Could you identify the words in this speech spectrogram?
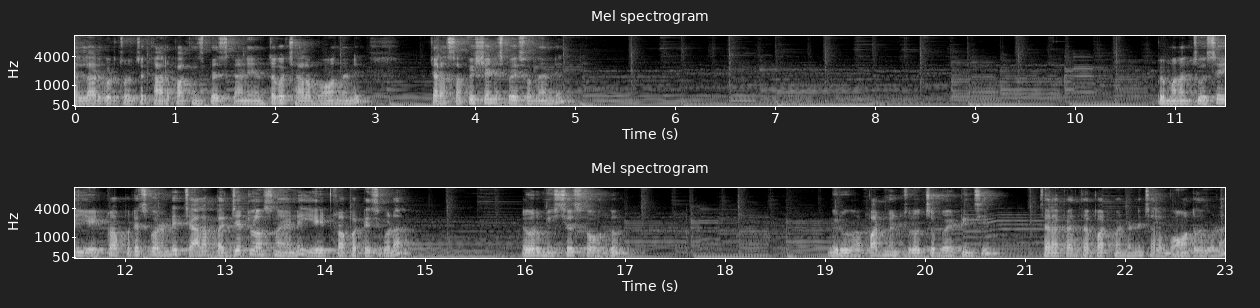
చల్లారు కూడా చూడొచ్చు. కార్ పార్కింగ్ స్పేస్ కానీ ఎంత కూడా చాలా బాగుందండి. చాలా సఫిషియెంట్ స్పేస్ ఉందండి. ఇప్పుడు మనం చూసే ఎయిట్ ప్రాపర్టీస్ కూడా అండి చాలా బడ్జెట్లో వస్తున్నాయండి. ఎయిట్ ప్రాపర్టీస్ కూడా ఎవరు మిస్ చేసుకోవద్దు. మీరు అపార్ట్మెంట్ చూడొచ్చు బయట నుంచి. చాలా పెద్ద అపార్ట్మెంట్ అండి చాలా బాగుంటుంది కూడా.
